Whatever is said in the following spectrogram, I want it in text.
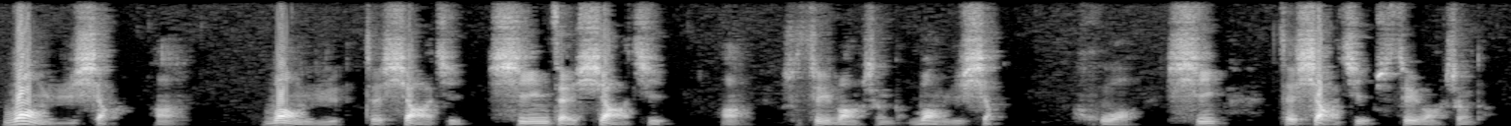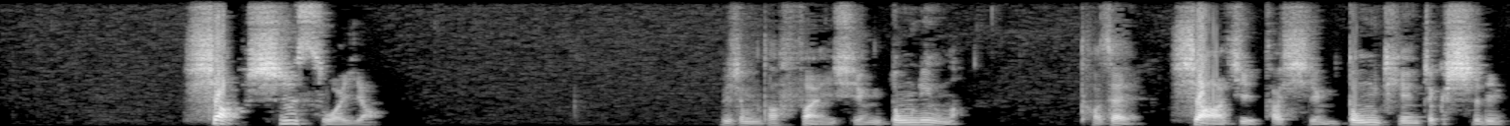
旺于夏啊，旺于在夏季，心在夏季啊是最旺盛的，旺于夏，火心在夏季是最旺盛的。夏湿所养，为什么它反行冬令呢？它在夏季，它行冬天这个时令，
